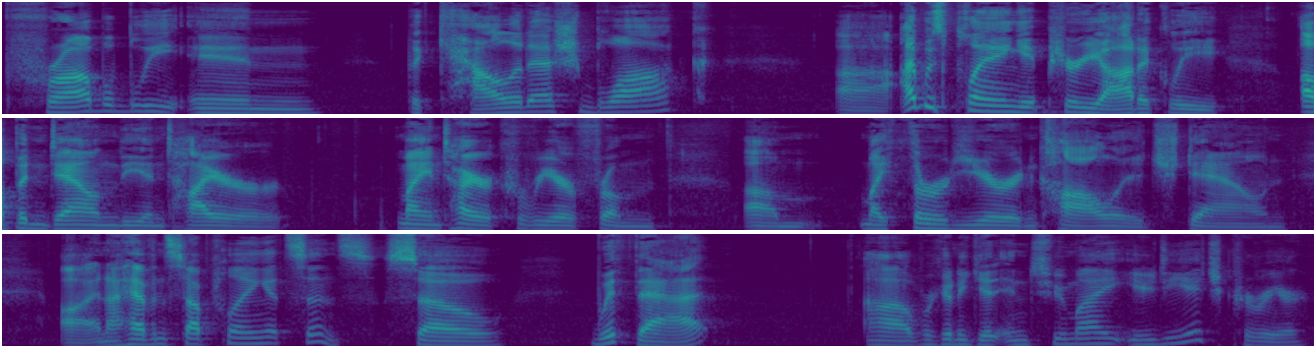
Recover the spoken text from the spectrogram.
probably in the Kaladesh block. Uh, I was playing it periodically up and down the entire my entire career from um, my third year in college down, uh, and I haven't stopped playing it since. So, with that, uh, we're gonna get into my EDH career.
